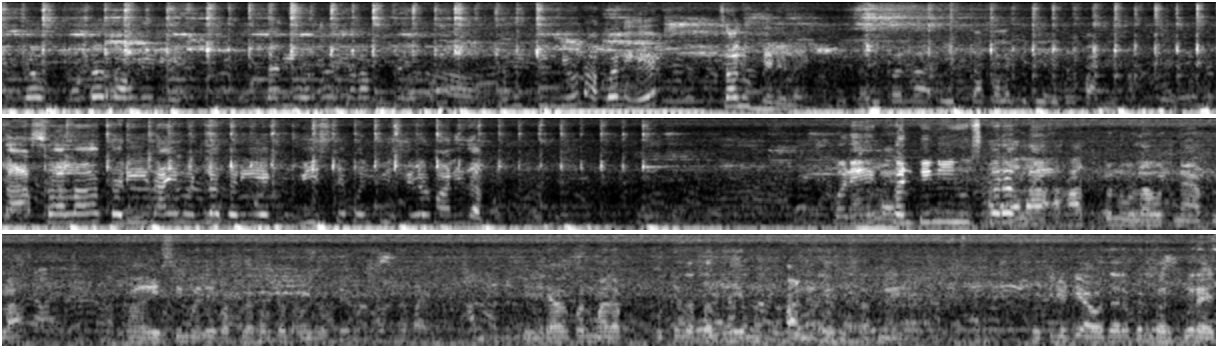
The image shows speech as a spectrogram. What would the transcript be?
तिथं मोटर लावलेली आहे. मोटारीवरनं त्याला कनेक्शन देऊन आपण हे चालू केलेलं आहे. तरी पण एक तासाला किती लिटर पाणी संपतं तासाला तरी नाही म्हटलं तरी एक वीस ते पंचवीस लिटर पाणी जातं. पण हे कंटिन्यू यूज करत नाही. हात पण ओला होत नाही आपला. असं ए मध्ये बसल्यासारखं फील होते मला. चेहऱ्यावर पण मला कुठेच असं थेंब पाण्याचा दिसत नाही छोटी छोटी अवजारं पण भरपूर आहेत.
